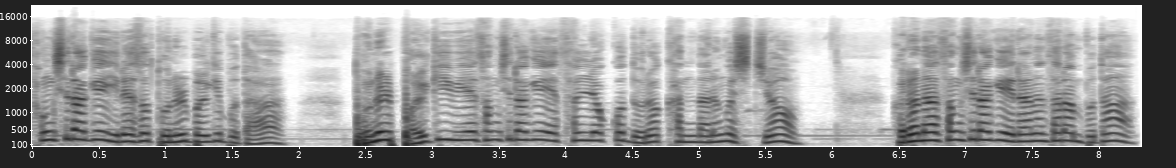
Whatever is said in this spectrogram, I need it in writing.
성실하게 일해서 돈을 벌기보다 돈을 벌기 위해 성실하게 살려고 노력한다는 것이죠. 그러나 성실하게 일하는 사람보다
